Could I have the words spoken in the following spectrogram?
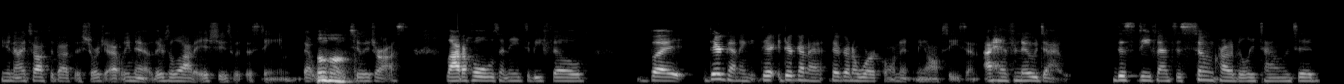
You know, I talked about this, Georgia. We know there's a lot of issues with this team that we uh-huh. need to address. A lot of holes that need to be filled, but they're gonna they're they're gonna they're gonna work on it in the off season. I have no doubt. This defense is so incredibly talented.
